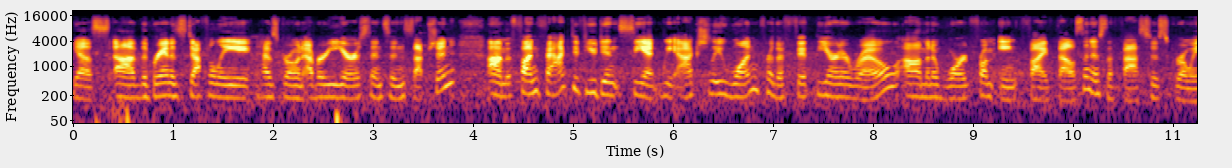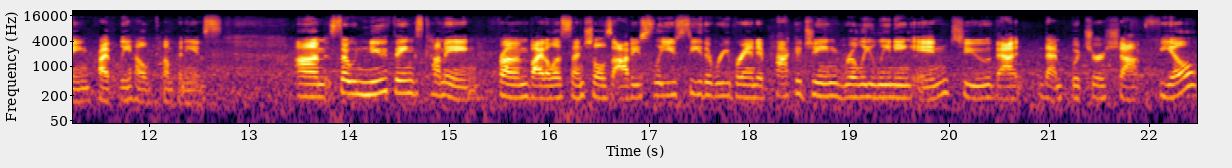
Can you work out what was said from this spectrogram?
Yes, uh, the brand is definitely has grown every year since inception. Um, fun fact: if you didn't see it, we actually won for the fifth year in a row um, an award from Inc. 5000 as the fastest growing privately held companies. Um, so new things coming from Vital Essentials. Obviously, you see the rebranded packaging really leaning into that that butcher shop feel,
